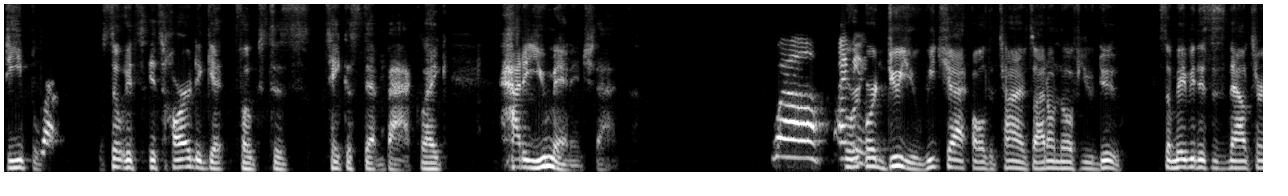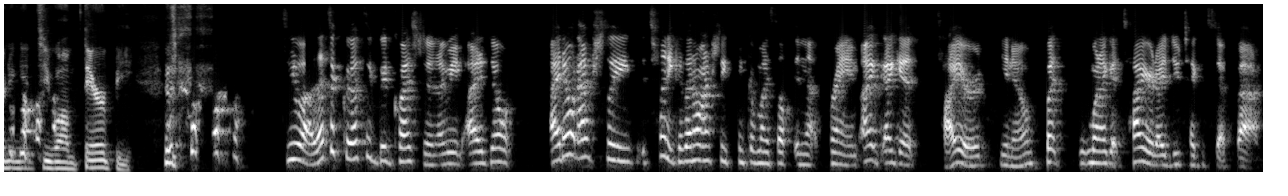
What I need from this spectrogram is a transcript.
deeply. Right. So it's it's hard to get folks to take a step back. Like, how do you manage that? Well, I or, mean, or do you? We chat all the time, so I don't know if you do. So maybe this is now turning into um therapy. do I? That's a that's a good question. I mean, I don't I don't actually. It's funny because I don't actually think of myself in that frame. I, I get tired, you know, but when I get tired, I do take a step back.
